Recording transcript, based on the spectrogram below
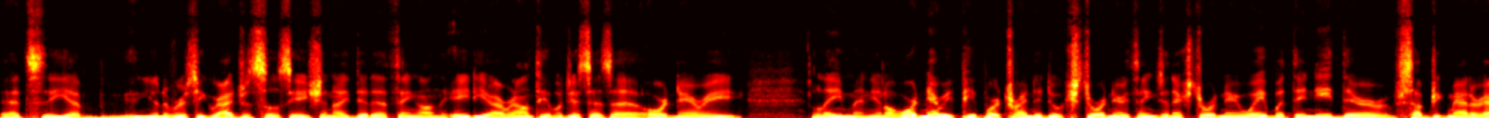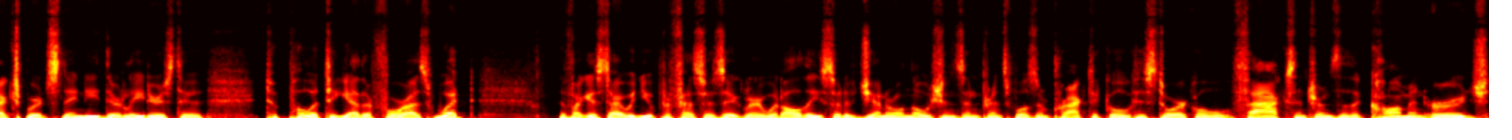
it's the uh, University Graduate Association. I did a thing on the ADR roundtable just as an ordinary layman. You know, ordinary people are trying to do extraordinary things in an extraordinary way, but they need their subject matter experts. They need their leaders to to pull it together for us. What if I could start with you, Professor Sigler, with all these sort of general notions and principles and practical historical facts in terms of the common urge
